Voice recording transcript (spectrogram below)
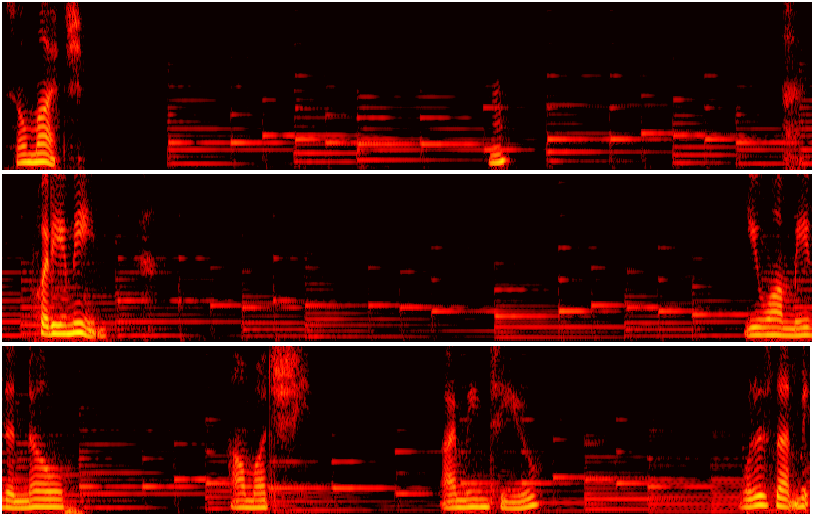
So much. Hmm? What do you mean? You want me to know how much I mean to you? What does that mean?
